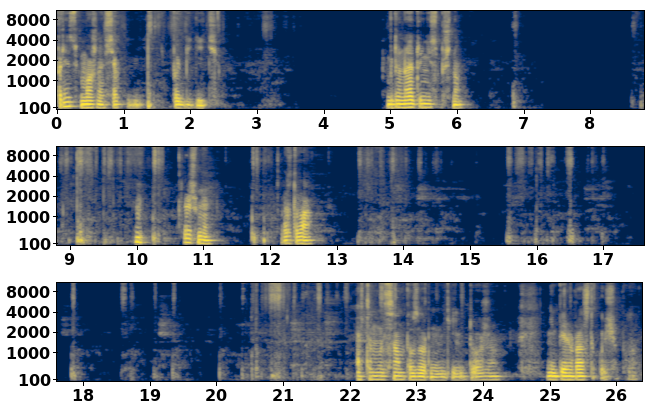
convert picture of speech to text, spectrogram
Принципе, можно всех победить. Блин, ну это не смешно. Хм. Слышь, Раз, два. Это мой сам позорный день тоже. Не первый раз такой еще было.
